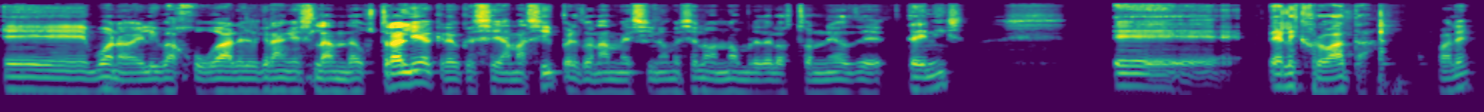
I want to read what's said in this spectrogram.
eh, bueno, él iba a jugar el Grand Slam de Australia, creo que se llama así, perdóname si no me sé los nombres de los torneos de tenis. él es croata, ¿vale?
